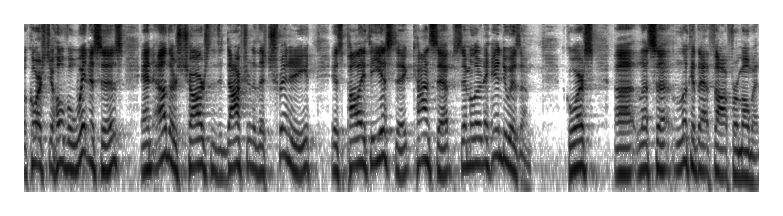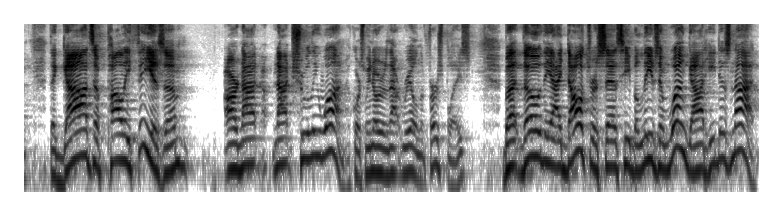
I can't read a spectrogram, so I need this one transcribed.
Of course, Jehovah Witnesses and others charge that the doctrine of the Trinity is polytheistic concept similar to Hinduism. Of course, uh, let's uh, look at that thought for a moment. The gods of polytheism are not, not truly one. Of course, we know they're not real in the first place. But though the idolater says he believes in one God, he does not.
